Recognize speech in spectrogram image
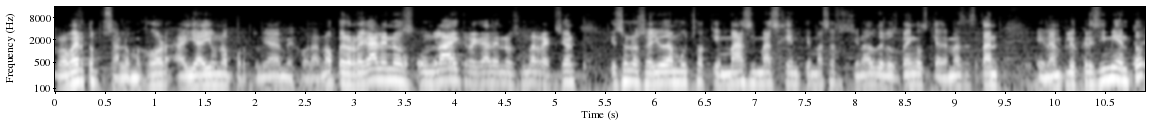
Roberto, pues a lo mejor ahí hay una oportunidad de mejorar, ¿no? Pero regálenos un like, regálenos una reacción. Eso nos ayuda mucho a que más y más gente, más aficionados de los Bengals, que además están en amplio crecimiento,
